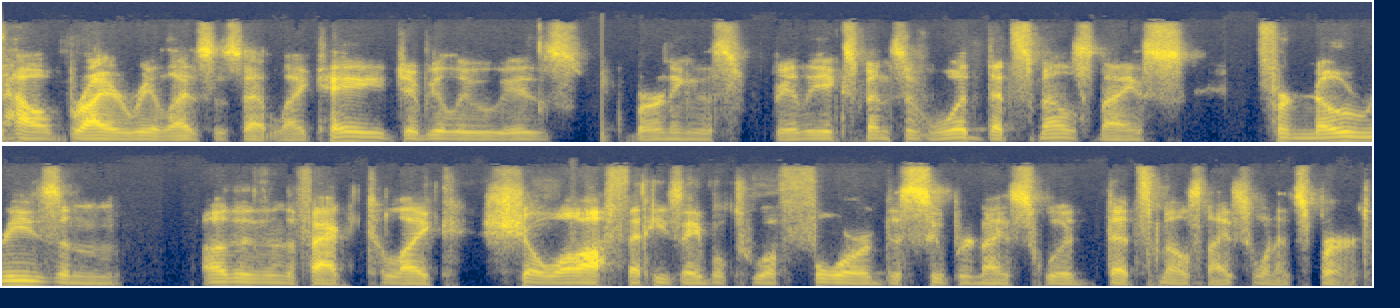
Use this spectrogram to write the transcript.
How Briar realizes that, like, hey, Jebelu is burning this really expensive wood that smells nice for no reason other than the fact to like show off that he's able to afford the super nice wood that smells nice when it's burnt.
